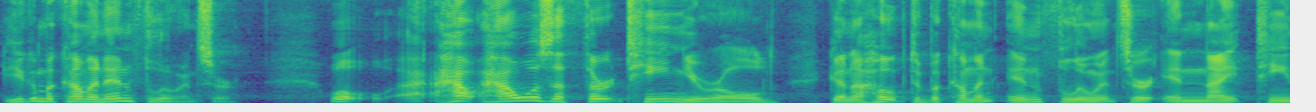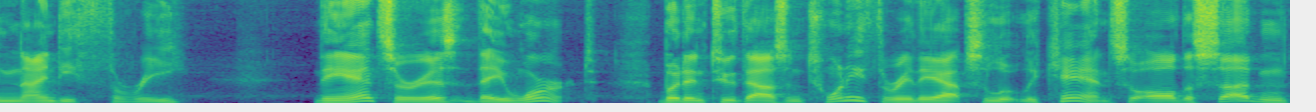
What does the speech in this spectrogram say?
you can become an influencer. Well, how, how was a 13 year old going to hope to become an influencer in 1993? The answer is they weren't. But in 2023, they absolutely can. So all of a sudden,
